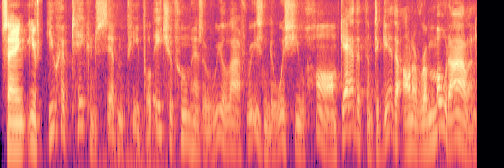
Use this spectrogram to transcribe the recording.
saying you've you have taken seven people each of whom has a real life reason to wish you harm gathered them together on a remote island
